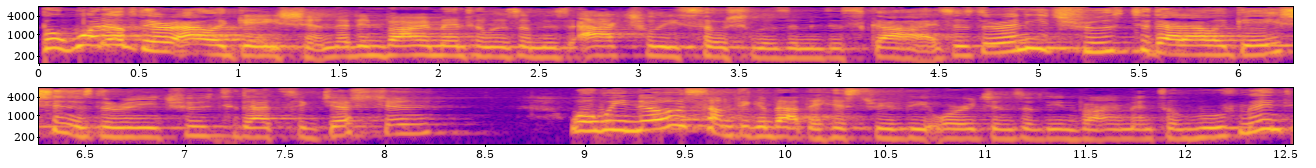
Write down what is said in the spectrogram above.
But what of their allegation that environmentalism is actually socialism in disguise? Is there any truth to that allegation? Is there any truth to that suggestion? Well, we know something about the history of the origins of the environmental movement.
